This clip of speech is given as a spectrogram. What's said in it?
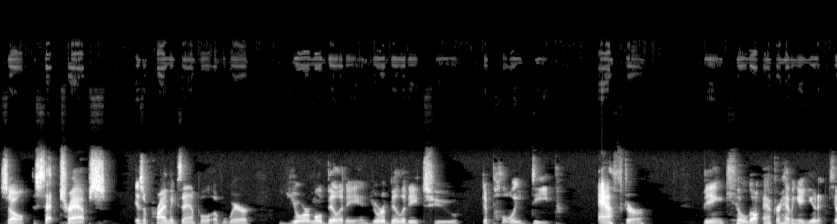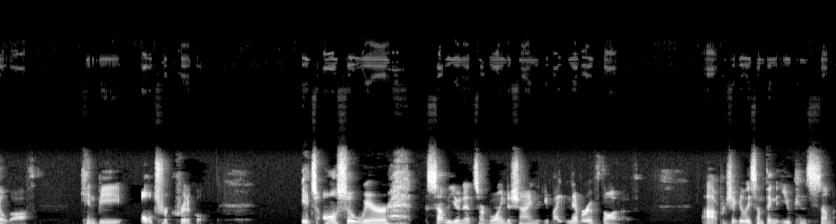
So, set traps is a prime example of where your mobility and your ability to deploy deep after being killed off after having a unit killed off can be ultra critical. it's also where some units are going to shine that you might never have thought of, uh, particularly something that you can summon.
